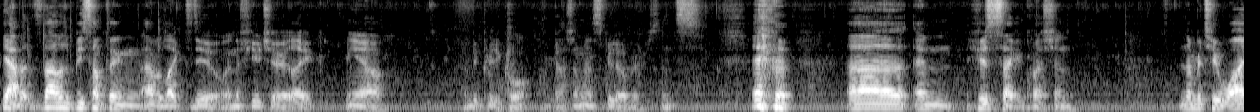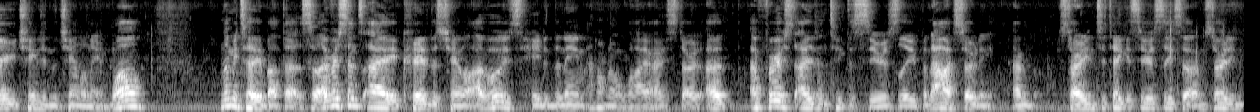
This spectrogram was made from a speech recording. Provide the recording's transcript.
yeah, but that would be something I would like to do in the future. Like, you know, that'd be pretty cool. Oh my gosh, I'm gonna scoot over since. uh, and here's the second question. Number two, why are you changing the channel name? Well, let me tell you about that. So ever since I created this channel, I've always hated the name. I don't know why I started. I, at first, I didn't take this seriously, but now I'm starting. I'm starting to take it seriously. So I'm starting.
